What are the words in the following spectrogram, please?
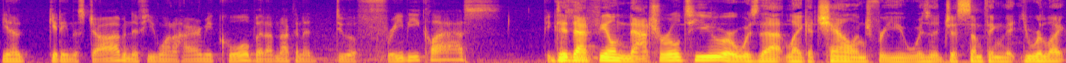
you know, getting this job, and if you want to hire me, cool. But I'm not going to do a freebie class." Did that you- feel natural to you, or was that like a challenge for you? Was it just something that you were like,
